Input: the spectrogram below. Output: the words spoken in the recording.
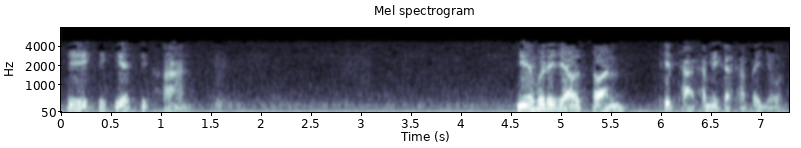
ที่ขี้เกียจขี้คาน เนี่ยพระพุทธเจ้าสอนทิฏฐาธรรมิกถาประโยชน์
